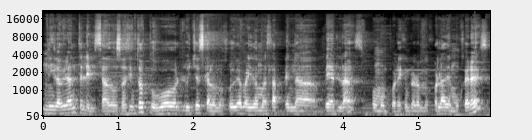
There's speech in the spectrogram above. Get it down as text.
Ni lo hubieran televisado. O sea, siento que hubo luchas que a lo mejor hubiera valido más la pena verlas. Como por ejemplo, a lo mejor la de mujeres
